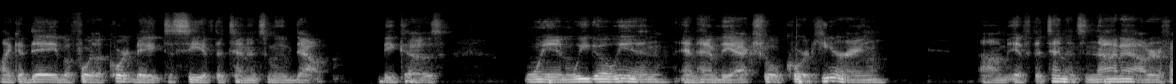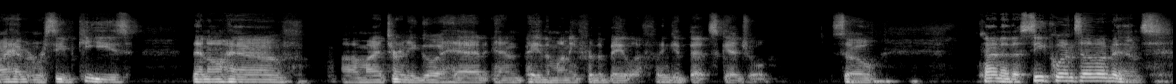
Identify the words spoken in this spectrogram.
like a day before the court date to see if the tenant's moved out. Because when we go in and have the actual court hearing um, if the tenant's not out or if i haven't received keys then i'll have uh, my attorney go ahead and pay the money for the bailiff and get that scheduled. So kind of the sequence of events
